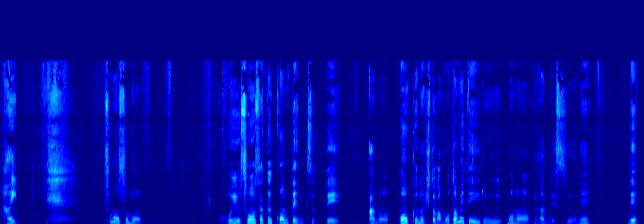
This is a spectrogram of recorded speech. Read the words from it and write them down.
はいそもそもこういう創作コンテンツってあの多くの人が求めているものなんですよね。で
